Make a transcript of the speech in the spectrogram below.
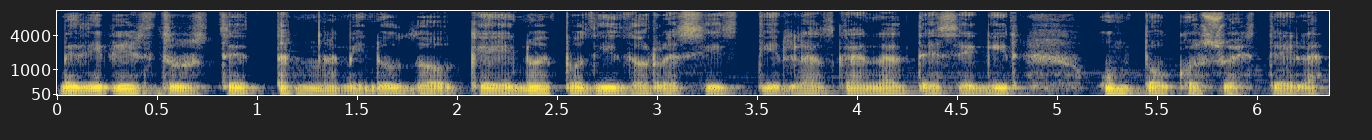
Me divierte usted tan a menudo que no he podido resistir las ganas de seguir un poco su estela,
